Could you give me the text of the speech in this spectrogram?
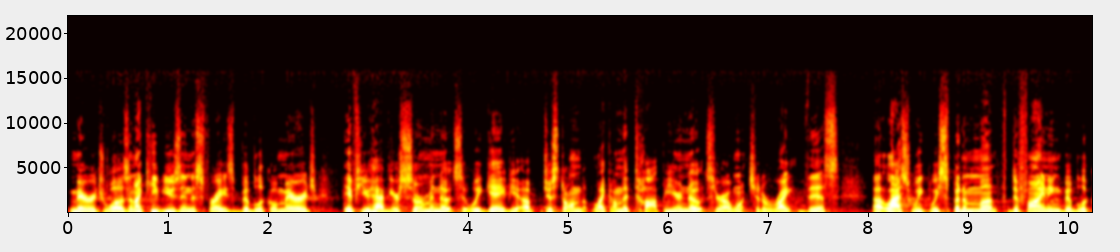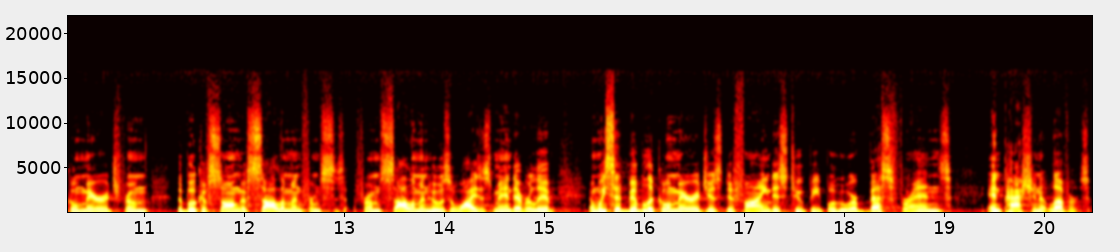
marriage was. And I keep using this phrase, biblical marriage. If you have your sermon notes that we gave you up, just on like on the top of your notes here, I want you to write this. Uh, last week we spent a month defining biblical marriage from the book of Song of Solomon, from, from Solomon, who was the wisest man to ever live. And we said biblical marriage is defined as two people who are best friends and passionate lovers.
